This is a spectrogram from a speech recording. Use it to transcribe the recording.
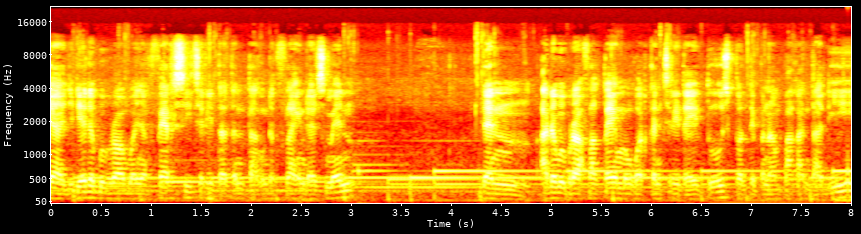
Ya jadi ada beberapa banyak versi cerita tentang The Flying Dutchman. Dan ada beberapa fakta yang menguatkan cerita itu seperti penampakan tadi.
